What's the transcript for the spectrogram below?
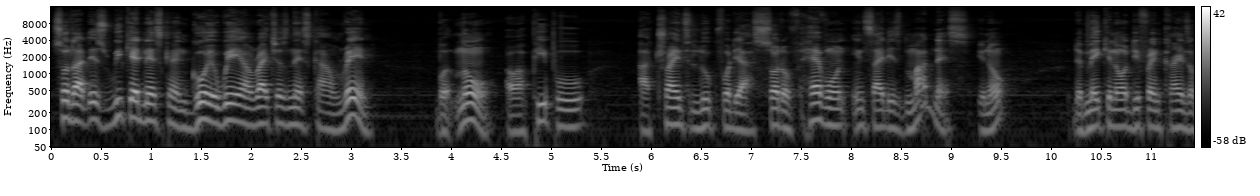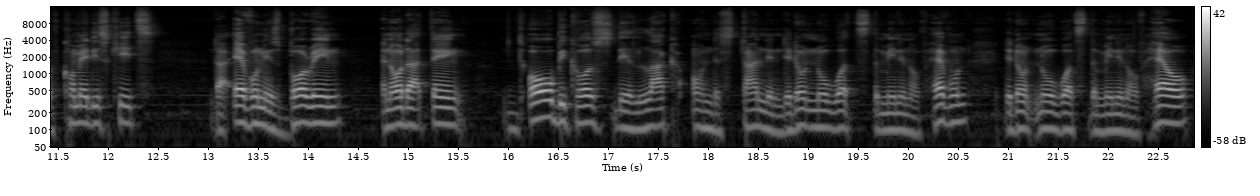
So that this wickedness can go away and righteousness can reign. But no, our people are trying to look for their sort of heaven inside this madness, you know? They're making all different kinds of comedy skits. That heaven is boring and all that thing. All because they lack understanding. They don't know what's the meaning of heaven. They don't know what's the meaning of hell.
